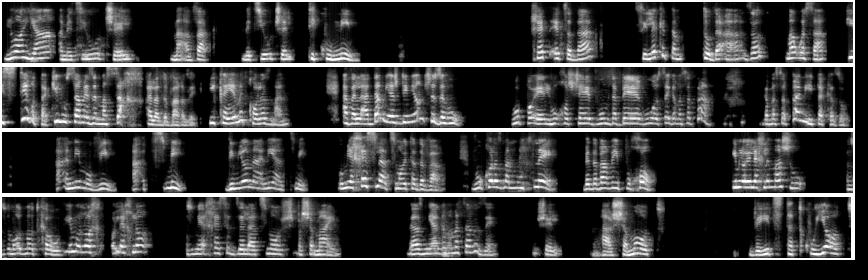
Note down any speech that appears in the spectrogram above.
לא היה המציאות של מאבק, מציאות של תיקונים. חטא עץ הדת סילק את התודעה הזאת, מה הוא עשה? הסתיר אותה, כאילו הוא שם איזה מסך על הדבר הזה. היא קיימת כל הזמן, אבל לאדם יש דמיון שזה הוא. הוא פועל, הוא חושב, הוא מדבר, הוא עושה גם השפה. גם השפה נהייתה כזאת. האני מוביל, העצמי, דמיון האני העצמי. הוא מייחס לעצמו את הדבר, והוא כל הזמן מותנה בדבר והיפוכו. אם לא ילך למשהו, אז הוא מאוד מאוד כאוב. אם הוא לא הולך לו, אז הוא מייחס את זה לעצמו בשמיים. ואז נהיה גם המצב הזה של האשמות והצטדקויות,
